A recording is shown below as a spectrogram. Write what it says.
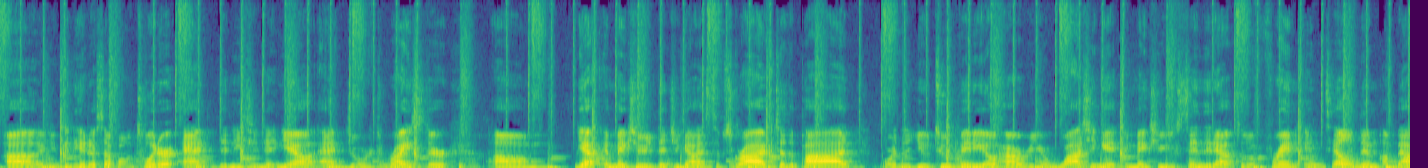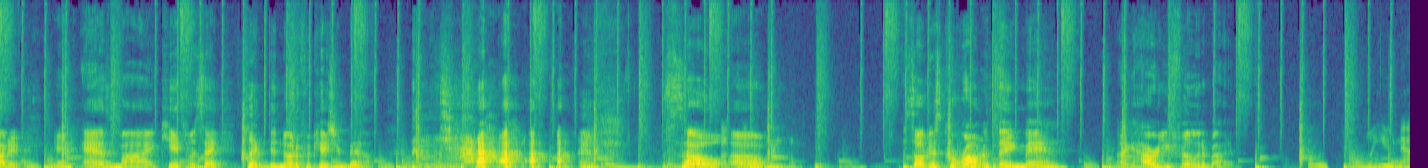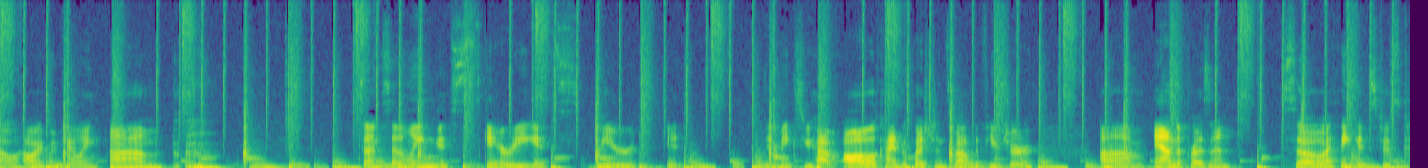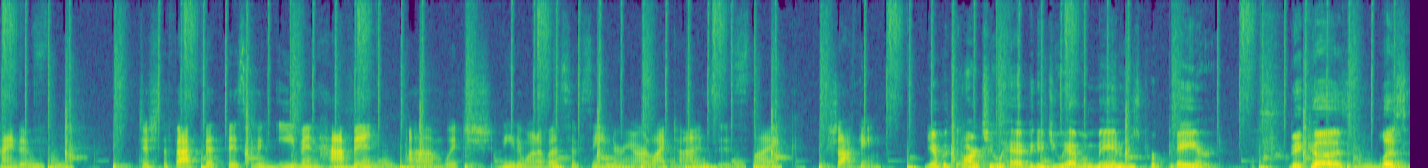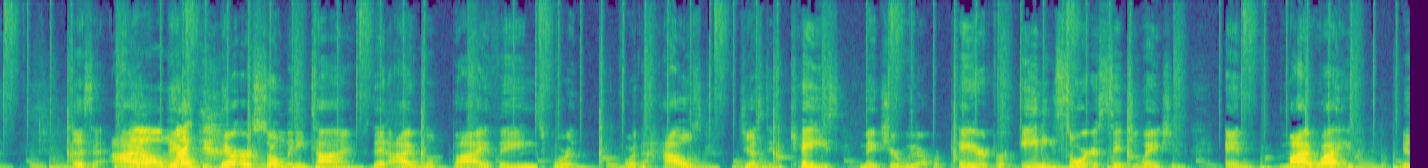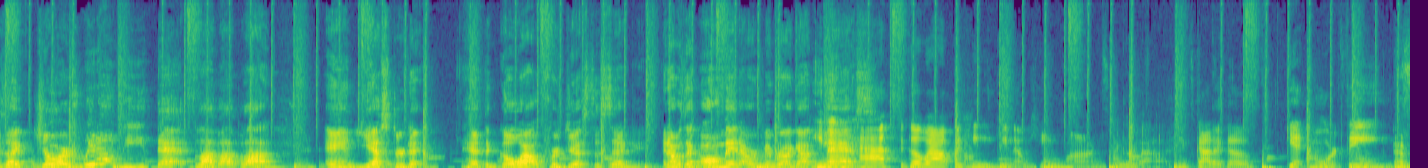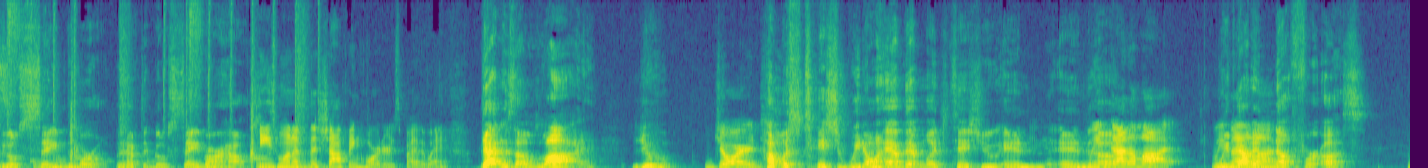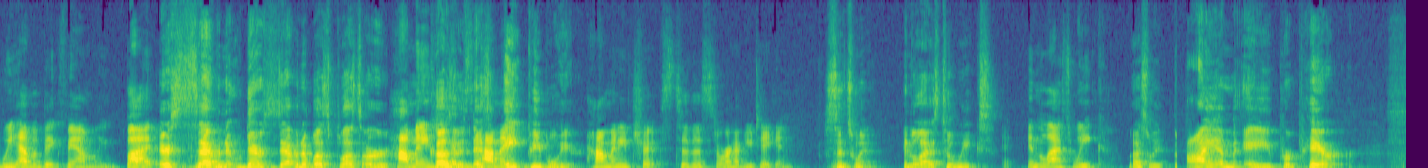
Uh, you can hit us up on Twitter at Danisha Danielle at George Wrighster. Um, yeah, and make sure that you guys subscribe to the pod or the YouTube video, however you're watching it, and make sure you send it out to a friend and tell them about it. And as my kids would say, click the notification bell. so, um, so this Corona thing, man. Like, how are you feeling about it? Well, you know how I've been feeling. Um, it's unsettling. It's scary. It's weird. It it makes you have all kinds of questions about the future um, and the present. So I think it's just kind of just the fact that this could even happen, um, which neither one of us have seen during our lifetimes, is like shocking. Yeah, but aren't you happy that you have a man who's prepared? Because listen, listen, I Oh there, there are so many times that I will buy things for for the house just in case, make sure we are prepared for any sort of situation. And my wife is like, George, we don't need that, blah blah blah. And yesterday had to go out for just a second. And I was like, oh man, I remember I got He masks. didn't have to go out, but he, you know, he wants to go out. He's got to go get more things. I have to go save the world. I have to go save our house. He's one of the shopping hoarders, by the way. That is a lie. You George, how much tissue? We don't have that much tissue, and and we've uh, got a lot. we've got, a lot. enough for us. We have a big family, but There's seven. There's seven of us plus her How many cousin. trips- There's how many- eight people here. how many trips to the store have you taken Since when? In the last two weeks? in the last week? Last week? I am a preparer.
